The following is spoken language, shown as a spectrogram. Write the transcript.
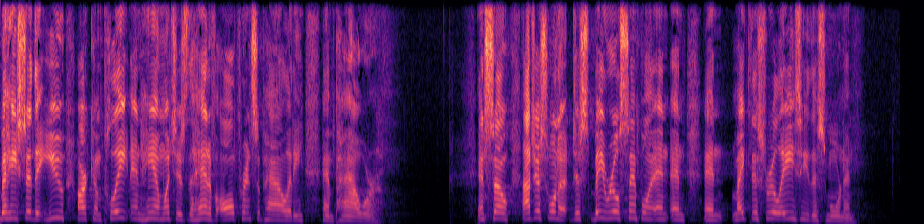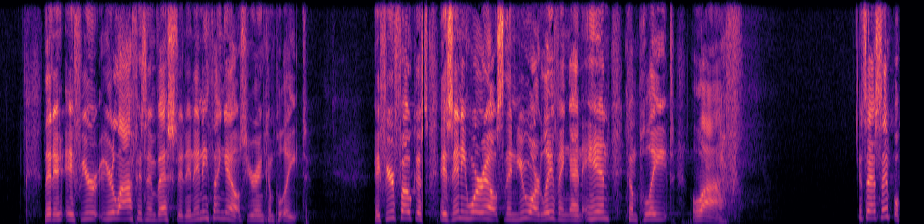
But he said that you are complete in him, which is the head of all principality and power. And so I just want to just be real simple and, and, and make this real easy this morning. That if your, your life is invested in anything else, you're incomplete. If your focus is anywhere else, then you are living an incomplete life. It's that simple.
